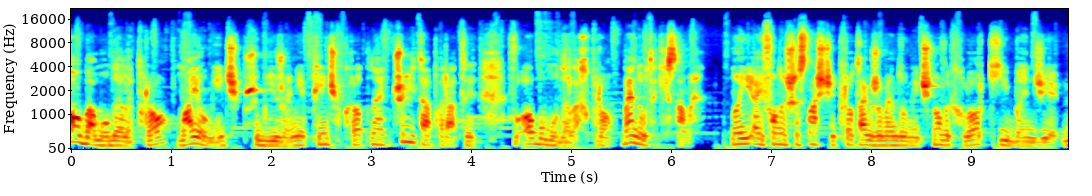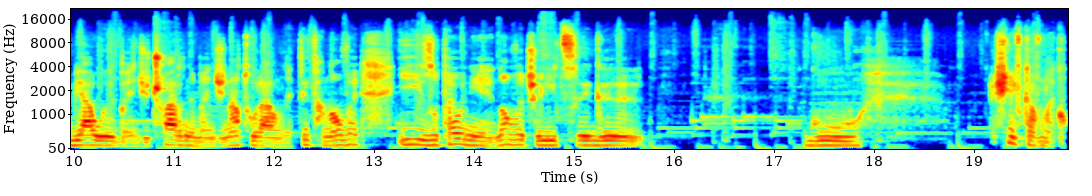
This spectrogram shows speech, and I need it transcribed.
oba modele Pro mają mieć przybliżenie pięciokrotne, czyli te aparaty w obu modelach Pro będą takie same. No i iPhone 16 Pro także będą mieć nowe kolorki, będzie biały, będzie czarny, będzie naturalny, tytanowy i zupełnie nowy, czyli cyg... gu... śliwka w mleku.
